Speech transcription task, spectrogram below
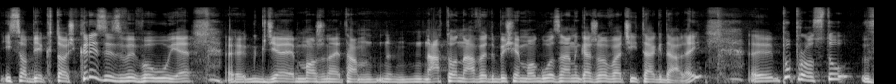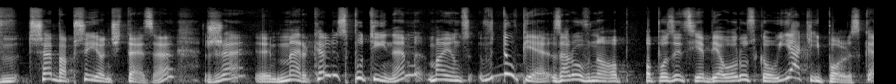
i sobie ktoś kryzys wywołuje, e, gdzie można tam na to nawet by się mogło zaangażować i tak dalej. E, po prostu w, trzeba przyjąć tezę, że e, Merkel z Putinem, mając w dupie zarówno opozycję białoruską, jak i Polskę,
